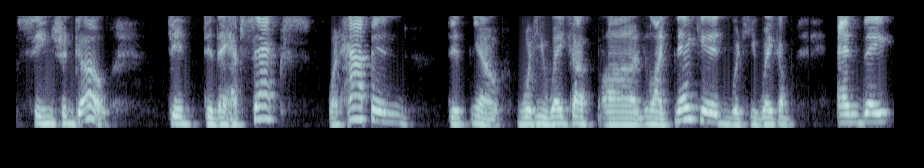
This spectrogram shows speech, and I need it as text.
scene should go. Did did they have sex? What happened? Did you know? Would he wake up uh, like naked? Would he wake up? And they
